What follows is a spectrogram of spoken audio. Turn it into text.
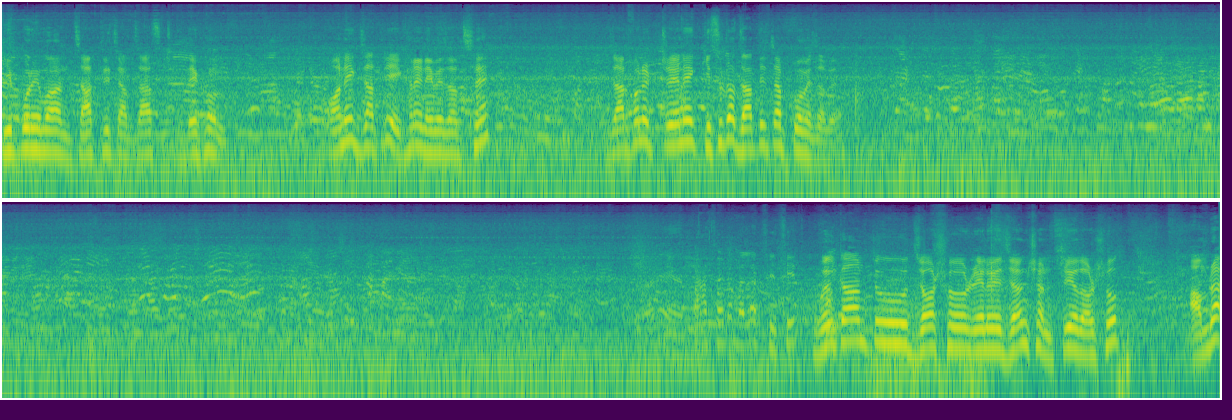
কি পরিমাণ যাত্রী চাপ? জাস্ট দেখুন, অনেক যাত্রী এখানে নেমে যাচ্ছে, যার ফলে ট্রেনে কিছুটা যাত্রী চাপ কমে যাবে। Welcome to Jessore railway junction প্রিয় দর্শক। আমরা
